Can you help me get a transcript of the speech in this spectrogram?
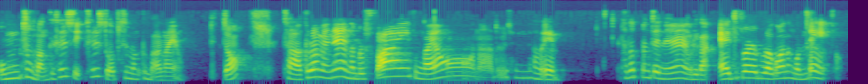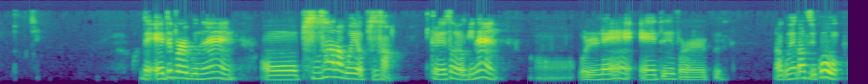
엄청 많게 셀 수 셀 수 없을 만큼 많아요. 됐죠? 자, 그러면은 number five인가요? 하나, 둘, 셋, 넷, 다섯. 예. 다섯 번째는 우리가 adverb라고 하는 건데, 네, adverb는 어, 부사라고 해요, 부사. 그래서 여기는 어, 원래 adverb라고 해가지고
